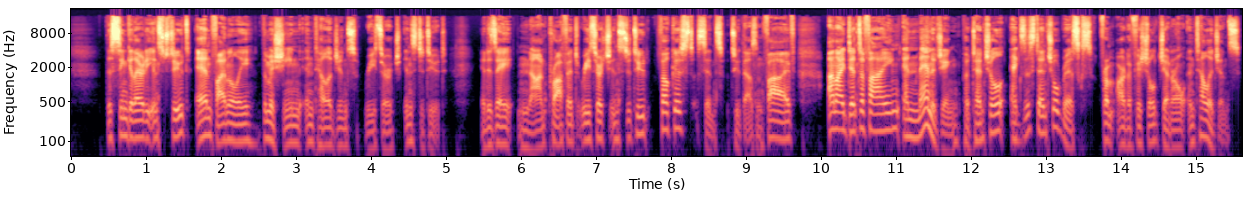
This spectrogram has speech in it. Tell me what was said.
the Singularity Institute, and finally, the Machine Intelligence Research Institute. It is a nonprofit research institute focused since 2005 on identifying and managing potential existential risks from artificial general intelligence.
